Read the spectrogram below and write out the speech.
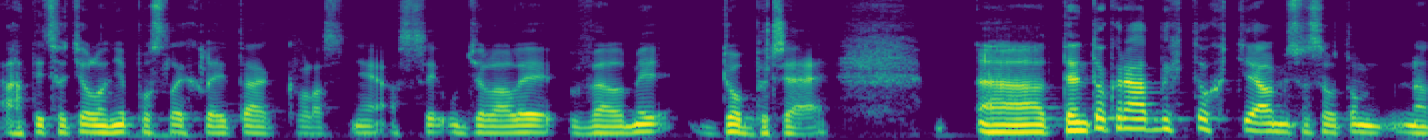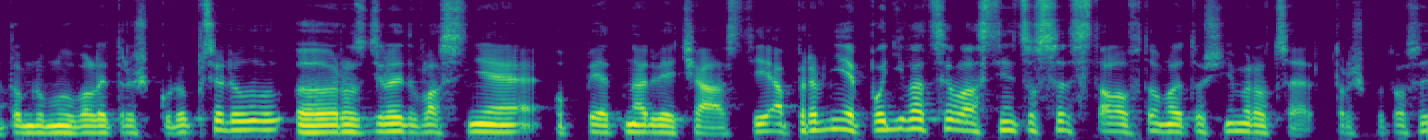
A ty, co tě loni poslechli, tak vlastně asi udělali velmi dobře. Eh, tentokrát bych to chtěl, my jsme se o tom, na tom domluvali trošku dopředu, eh, rozdělit vlastně opět na dvě části. A první je podívat se vlastně, co se stalo v tom letošním roce. Trošku to si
